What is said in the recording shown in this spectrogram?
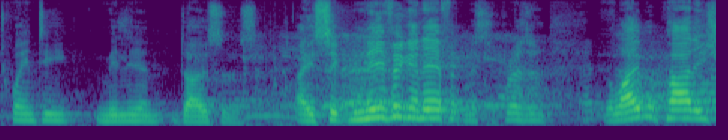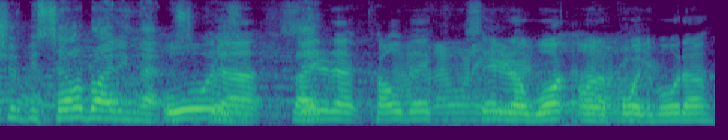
20 million doses. A significant effort, Mr President. The Labor Party should be celebrating that, Mr Order. President. Senator Colbeck. Senator Watt on a point of order.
